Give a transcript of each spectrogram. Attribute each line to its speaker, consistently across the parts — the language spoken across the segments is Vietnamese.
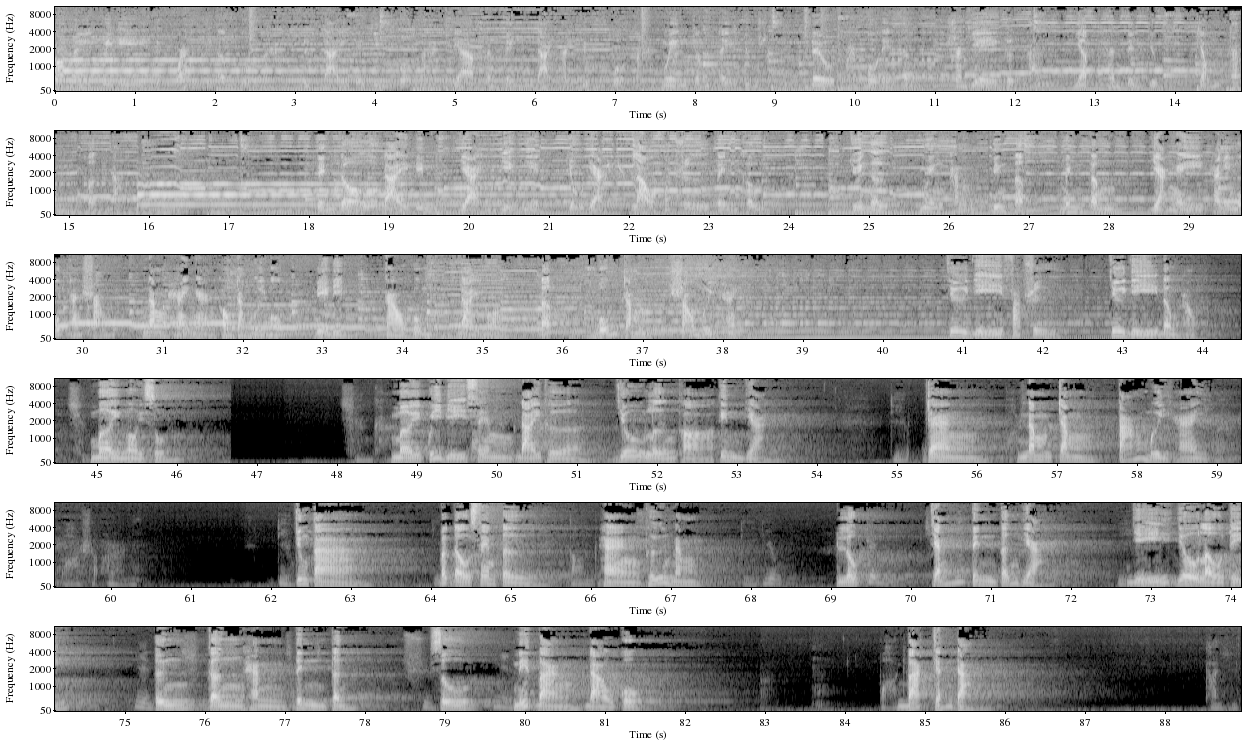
Speaker 1: con nay quy y Đức Quan Thế Âm Bồ Tát, Đức Đại Thế Chí Bồ Tát và Thanh Tịnh Đại Hải Chúng Bồ Tát, nguyện cho hết thảy chúng sanh đều phát Bồ đề tâm, sanh về cực lạc, nhập thanh tịnh chúng, chóng thành Phật đạo. Tịnh độ Đại kim giải diễn nghĩa, chủ giảng lão pháp sư Tịnh Không, chuyển ngữ Nguyên Thanh biên tập Minh Tâm Giảng ngày 21 tháng 6 năm 2011 Địa điểm Cao Hùng, Đài Loan Tập 462 Chư vị Pháp Sư Chư vị đồng học Mời ngồi xuống. Mời quý vị xem Đại Thừa Vô Lượng Thọ Kinh Giải Trang 500 582 Chúng ta bắt đầu xem từ hàng thứ năm. Lục chánh tinh tấn giả. Dĩ vô lậu trí. Ưng cần hành tinh tấn. Su niết bàn đạo cô. Bát chánh đạo.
